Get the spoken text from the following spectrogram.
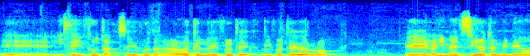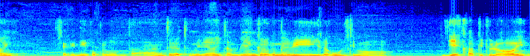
y se disfruta, se disfruta. La verdad que lo disfruté, disfruté verlo. el anime sí lo terminé hoy, ya que Nico preguntaba antes, lo terminé hoy también, creo que me vi los últimos 10 capítulos hoy,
